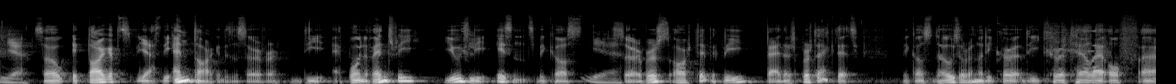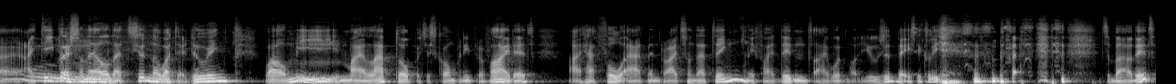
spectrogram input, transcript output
Yeah. So it targets, yes, the end target is a server. The point of entry usually isn't because Yeah. servers are typically better protected. Because those are under the, cur- the curatela of uh, IT personnel that should know what they're doing. While me, my laptop, which is company provided, I have full admin rights on that thing. If I didn't, I would not use it, basically. That's about it.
